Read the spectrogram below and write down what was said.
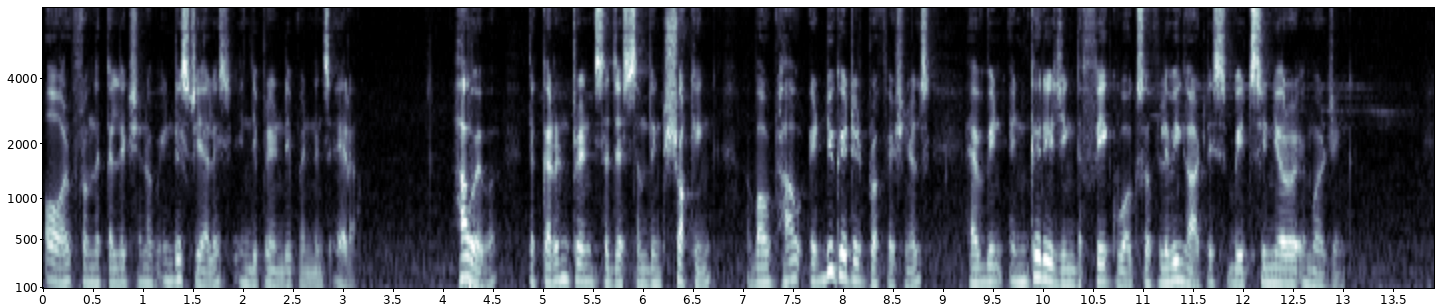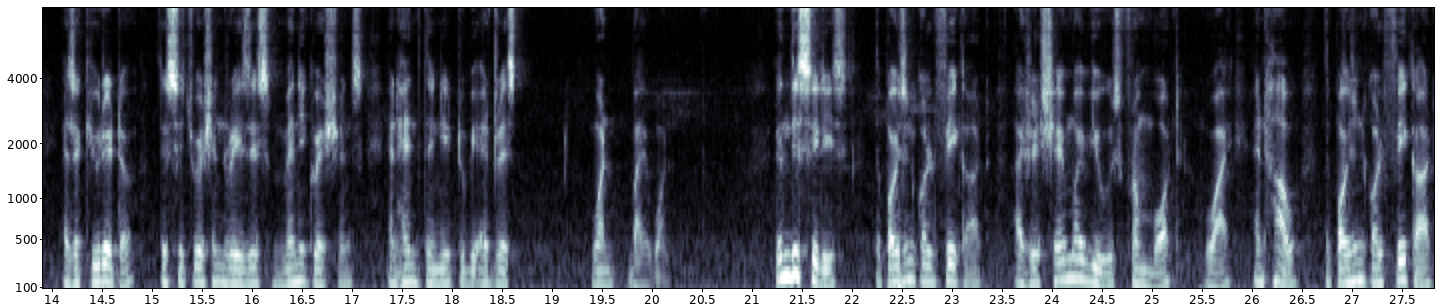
or from the collection of industrialists in the pre independence era. However, the current trend suggests something shocking about how educated professionals have been encouraging the fake works of living artists, be it senior or emerging. As a curator, this situation raises many questions and hence they need to be addressed one by one. In this series, The Poison Called Fake Art, I shall share my views from what, why, and how the poison called fake art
